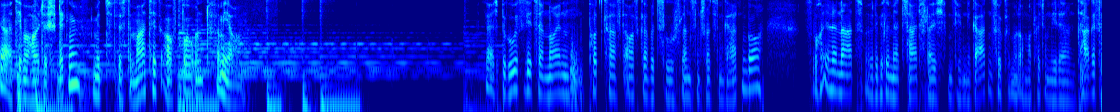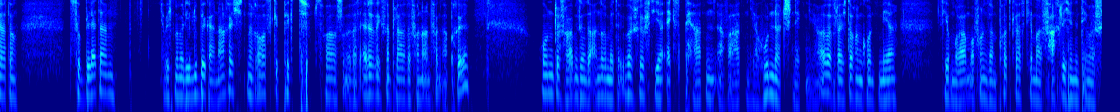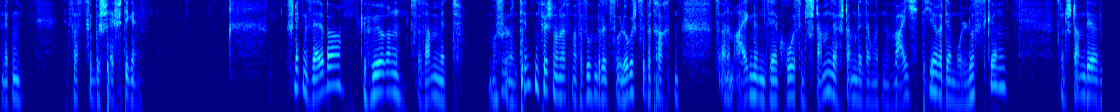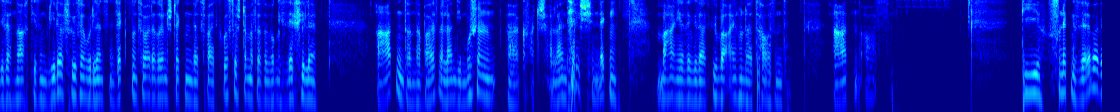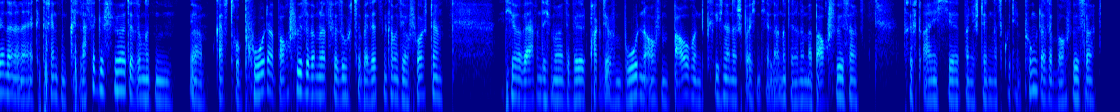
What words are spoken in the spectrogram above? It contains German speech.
Ja, Thema heute Schnecken mit Systematik, Aufbau und Vermehrung. Ja, ich begrüße Sie zur neuen Podcast-Ausgabe zu Pflanzenschutz im Gartenbau. Das Wochenende naht, man wird ein bisschen mehr Zeit, vielleicht um sich um den Garten zu kümmern, auch mal vielleicht um jede Tageszeitung zu blättern. Habe ich mir mal die Lübecker Nachrichten rausgepickt. Zwar schon etwas älteres Exemplar, also von Anfang April. Und da schreiben sie unter anderem mit der Überschrift hier, Experten erwarten Jahrhundertschnecken. Ja, also vielleicht doch ein Grund mehr, sich im Rahmen von unserem Podcast hier mal fachlich mit dem Thema Schnecken etwas zu beschäftigen. Schnecken selber gehören zusammen mit Muscheln und Tintenfischen, wenn man das mal versucht, ein bisschen zoologisch zu betrachten, zu einem eigenen sehr großen Stamm, der Stamm der sogenannten Weichtiere, der Mollusken so ein Stamm, der, wie gesagt, nach diesen Gliederfüßern, wo die ganzen Insekten und so weiter drin stecken, der zweitgrößte Stamm ist, also wirklich sehr viele Arten drin dabei sind. Allein die Muscheln, äh, Quatsch, allein die Schnecken machen hier, so wie gesagt, über 100.000 Arten aus. Die Schnecken selber werden in einer getrennten Klasse geführt, der sogenannten ja, Gastropoda, Bauchfüße, wenn man das versucht zu übersetzen, kann man sich auch vorstellen. Tiere werfen sich, wenn man so will, praktisch auf den Boden, auf den Bauch und kriechen dann entsprechend hier lang und dann haben wir Bauchfüßer. Trifft eigentlich hier bei den Stecken ganz gut den Punkt. Also Bauchfüßer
